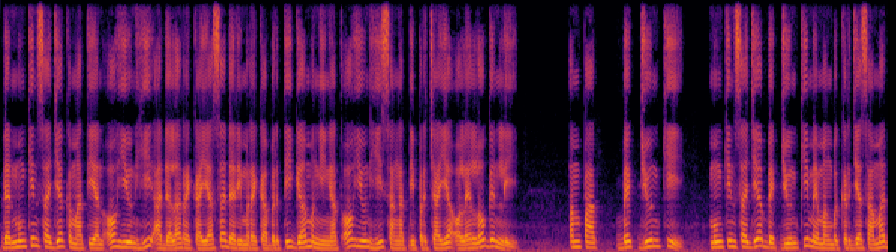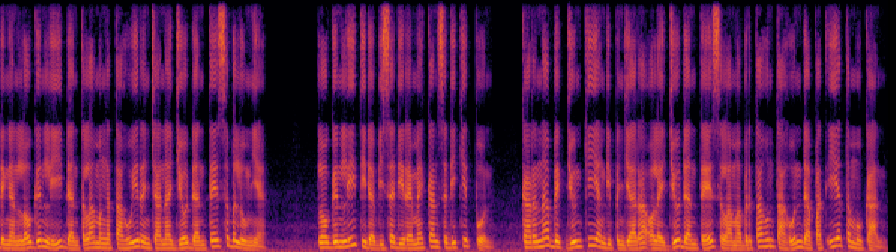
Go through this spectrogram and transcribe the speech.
Dan mungkin saja kematian Oh Hyun Hee adalah rekayasa dari mereka bertiga mengingat Oh Hyun Hee sangat dipercaya oleh Logan Lee. 4. Baek Jun Ki Mungkin saja Baek Jun Ki memang bekerja sama dengan Logan Lee dan telah mengetahui rencana Joe dan Tae sebelumnya. Logan Lee tidak bisa diremehkan sedikit pun. Karena Baek Jun Ki yang dipenjara oleh Joe dan Tae selama bertahun-tahun dapat ia temukan.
